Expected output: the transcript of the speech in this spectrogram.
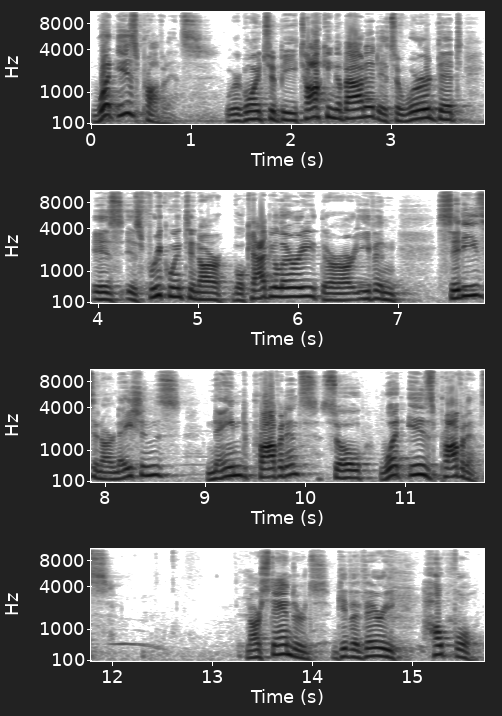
what is providence. We're going to be talking about it. It's a word that is, is frequent in our vocabulary. There are even cities in our nations named Providence. So, what is Providence? And our standards give a very helpful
